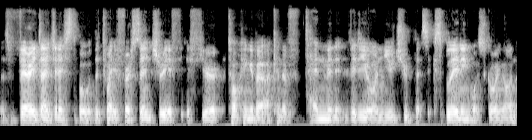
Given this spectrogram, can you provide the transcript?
that's very digestible. With the 21st century, if, if you're talking about a kind of 10 minute video on YouTube that's explaining what's going on,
